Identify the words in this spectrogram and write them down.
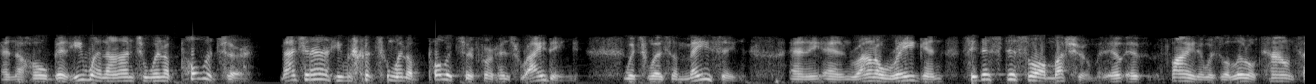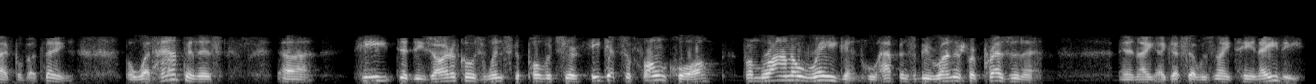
and the whole bit. He went on to win a Pulitzer. Imagine that. He went on to win a Pulitzer for his writing, which was amazing. And and Ronald Reagan, see this this all mushroom. It, it, fine, it was a little town type of a thing, but what happened is uh, he did these articles, wins the Pulitzer. He gets a phone call from Ronald Reagan, who happens to be running for president. And I, I guess that was 1980.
